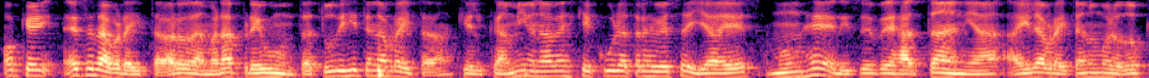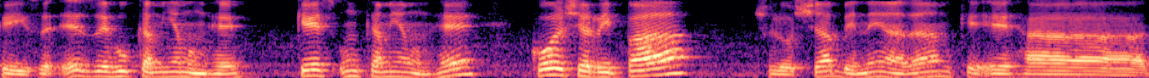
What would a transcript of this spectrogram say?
Ok, esa es la braita. Ahora la Mara pregunta, tú dijiste en la braita que el camino una vez que cura tres veces ya es munje, dice Bejatania, ahí la braita número dos que dice, es de camia munje, ¿qué es un camia munje? Kol sheripa shlosha bene adam, que es a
